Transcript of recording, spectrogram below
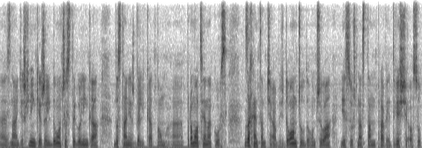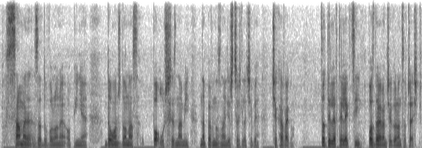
e, znajdziesz link. Jeżeli dołączysz z tego linka, dostaniesz delikatną e, promocję na kurs. Zachęcam Cię, abyś dołączył, dołączyła. Jest już nas tam prawie 200 osób, same zadowolone opinie. Dołącz do nas, poucz się z nami, na pewno znajdziesz coś dla Ciebie ciekawego. To tyle w tej lekcji. Pozdrawiam Cię gorąco, cześć.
